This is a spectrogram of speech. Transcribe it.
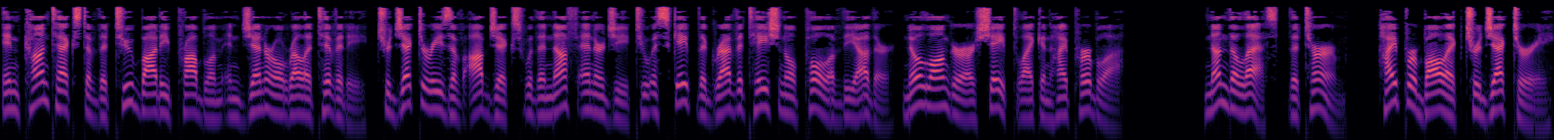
In context of the two-body problem in general relativity, trajectories of objects with enough energy to escape the gravitational pull of the other, no longer are shaped like an hyperbola. Nonetheless, the term hyperbolic trajectory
